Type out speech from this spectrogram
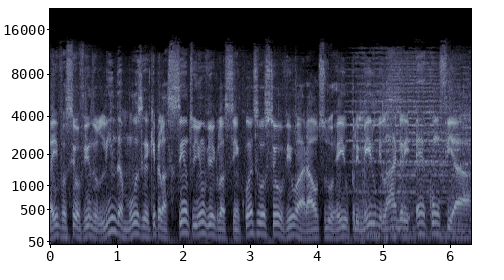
aí você ouvindo linda música aqui pela 101,5. Antes você ouviu Arautos do Rei, o primeiro milagre é confiar.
